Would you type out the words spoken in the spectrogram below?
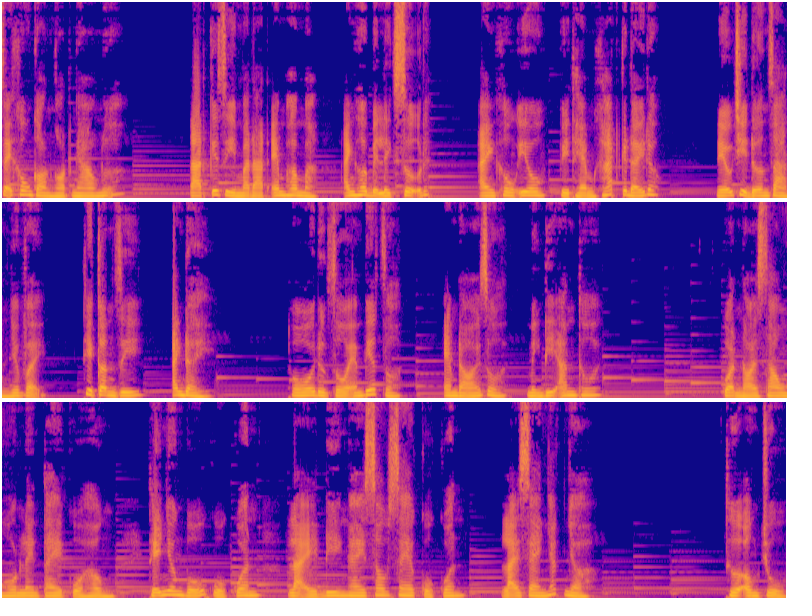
sẽ không còn ngọt ngào nữa. Đạt cái gì mà đạt em hâm à? Anh hơi bị lịch sự đấy. Anh không yêu vì thèm khát cái đấy đâu. Nếu chỉ đơn giản như vậy, thì cần gì? Anh đẩy. Thôi được rồi em biết rồi. Em đói rồi, mình đi ăn thôi. Quân nói xong hôn lên tay của Hồng. Thế nhưng bố của Quân lại đi ngay sau xe của Quân. Lái xe nhắc nhở. Thưa ông chủ,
